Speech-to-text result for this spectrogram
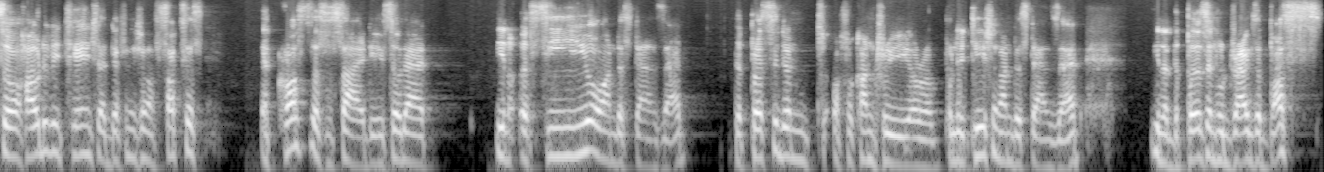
so, how do we change that definition of success across the society so that you know a CEO understands that, the president of a country or a politician understands that, you know, the person who drives a bus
